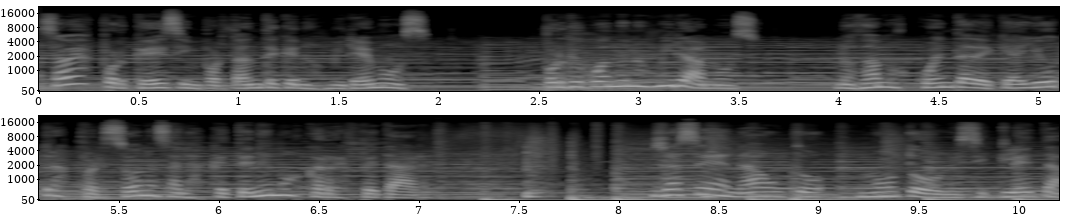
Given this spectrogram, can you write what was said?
¿Sabes por qué es importante que nos miremos? Porque cuando nos miramos, nos damos cuenta de que hay otras personas a las que tenemos que respetar. Ya sea en auto, moto o bicicleta,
